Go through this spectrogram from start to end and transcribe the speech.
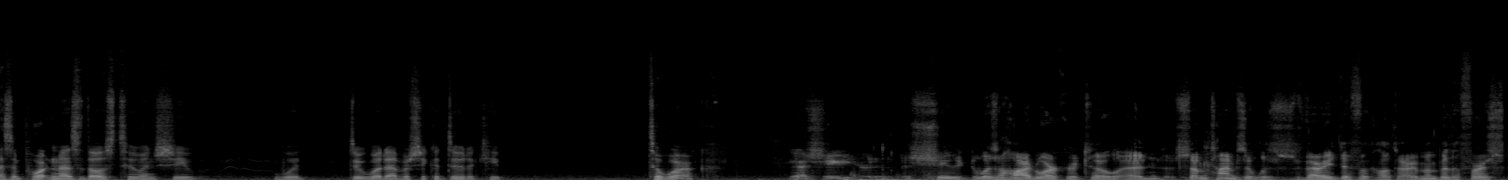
as important as those two, and she would do whatever she could do to keep to work. Yeah, she she was a hard worker too, and sometimes it was very difficult. I remember the first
